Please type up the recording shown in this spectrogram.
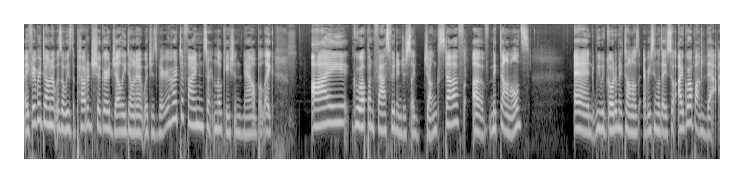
My favorite donut was always the powdered sugar jelly donut, which is very hard to find in certain locations now, but like I grew up on fast food and just like junk stuff of McDonald's and we would go to McDonald's every single day. So I grew up on that.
